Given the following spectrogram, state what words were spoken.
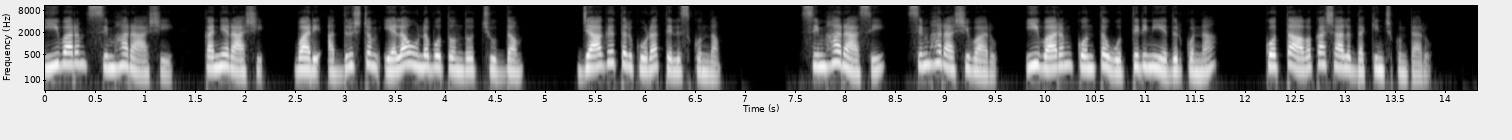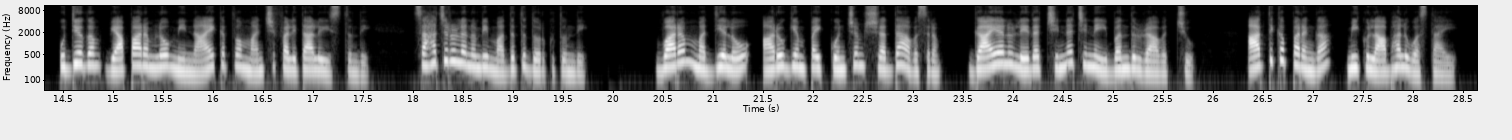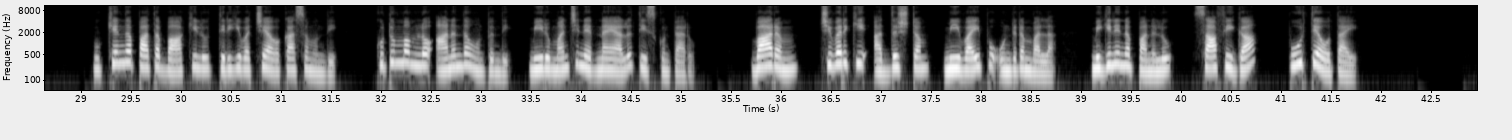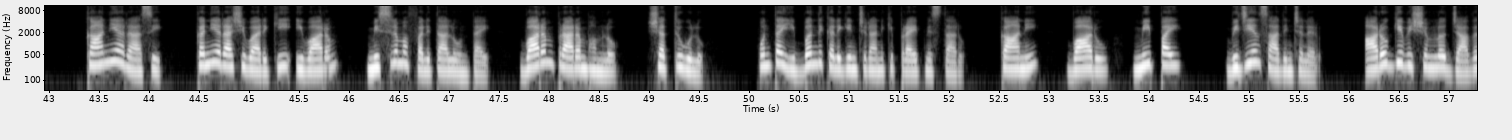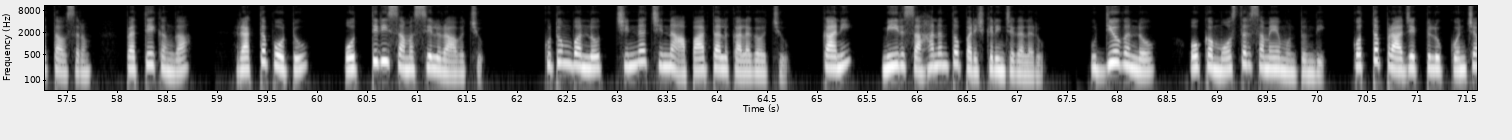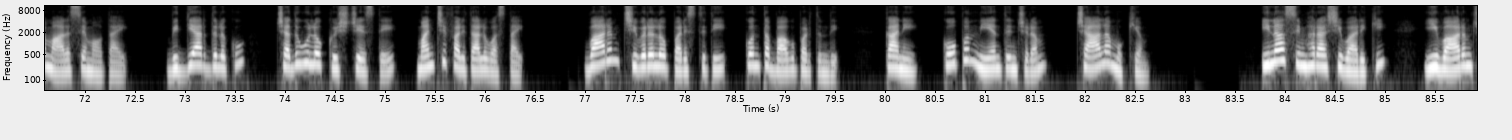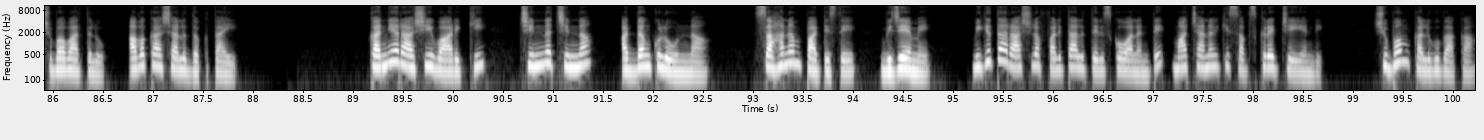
ఈ వారం సింహరాశి కన్యరాశి వారి అదృష్టం ఎలా ఉండబోతోందో చూద్దాం. జాగ్రత్తలు కూడా తెలుసుకుందాం. సింహరాశి సింహరాశివారు ఈ వారం కొంత ఒత్తిడిని ఎదుర్కొన్నా కొత్త అవకాశాలు దక్కించుకుంటారు. ఉద్యోగం వ్యాపారంలో మీ నాయకత్వం మంచి ఫలితాలు ఇస్తుంది. సహచరుల నుండి మద్దతు దొరుకుతుంది. వరం మధ్యలో ఆరోగ్యంపై కొంచెం శ్రద్ధ అవసరం. గాయాలు లేదా చిన్న చిన్న ఇబ్బందులు రావచ్చు. ఆర్థికపరంగా మీకు లాభాలు వస్తాయి. ముఖ్యంగా పాత బాకీలు తిరిగి వచ్చే అవకాశం ఉంది. కుటుంబంలో ఆనందం ఉంటుంది. మీరు మంచి నిర్ణయాలు తీసుకుంటారు. వారం చివరికి అదృష్టం మీ వైపు ఉండడం వల్ల మిగిలిన పనులు సాఫీగా పూర్తి అవుతాయి. కాన్యారాశి. కన్యరాశివారికి ఈ వారం మిశ్రమ ఫలితాలు ఉంటాయి. వారం ప్రారంభంలో శత్రువులు కొంత ఇబ్బంది కలిగించడానికి ప్రయత్నిస్తారు. కాని వారు మీపై విజయం సాధించలేరు. ఆరోగ్య విషయంలో జాగ్రత్త అవసరం. ప్రత్యేకంగా రక్తపోటు ఒత్తిడి సమస్యలు రావచ్చు. కుటుంబంలో చిన్న చిన్న అపార్థాలు కలగవచ్చు. కాని మీరు సహనంతో పరిష్కరించగలరు. ఉద్యోగంలో ఒక మోస్తరు సమయం ఉంటుంది. కొత్త ప్రాజెక్టులు కొంచెం ఆలస్యమవుతాయి. విద్యార్థులకు చదువులో కృషి చేస్తే మంచి ఫలితాలు వస్తాయి. వారం చివరలో పరిస్థితి కొంత బాగుపడుతుంది. కాని కోపం నియంత్రించడం చాలా ముఖ్యం. ఇలా సింహరాశి వారికి ఈ వారం శుభవార్తలు అవకాశాలు దొక్కుతాయి. కన్యరాశి వారికి చిన్న చిన్న అడ్డంకులు ఉన్నా సహనం పాటిస్తే విజయమే. మిగతా రాశుల ఫలితాలు తెలుసుకోవాలంటే మా ఛానల్కి సబ్స్క్రైబ్ చేయండి. శుభం కలుగుగాక.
